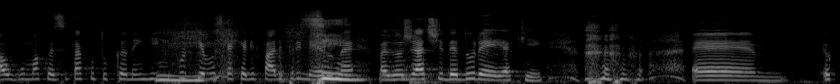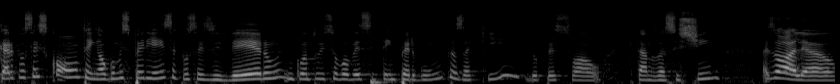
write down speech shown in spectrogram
alguma coisa. Você está cutucando Henrique porque você quer que ele fale primeiro, Sim. né? Mas eu já te dedurei aqui. é, eu quero que vocês contem alguma experiência que vocês viveram. Enquanto isso, eu vou ver se tem perguntas aqui do pessoal que está nos assistindo. Mas olha,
